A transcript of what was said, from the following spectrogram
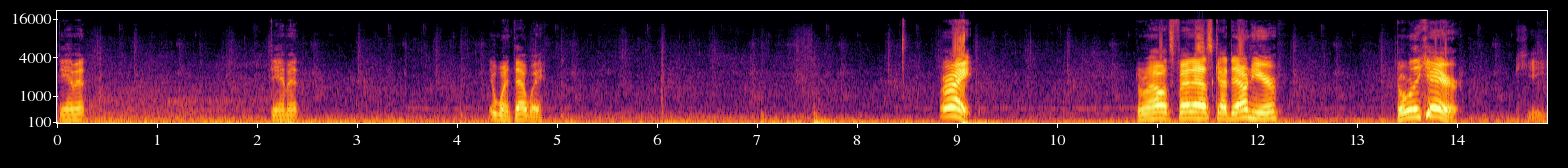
Damn it. Damn it. It went that way. Alright. Don't know how its fat ass got down here. Don't really care. Okay.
